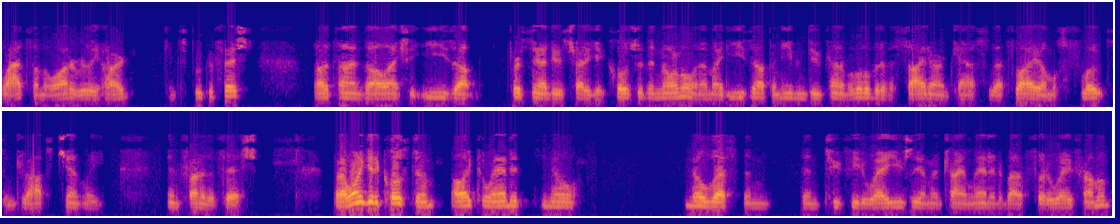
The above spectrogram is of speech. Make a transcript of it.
splats on the water really hard, can spook a fish. A lot of times I'll actually ease up. First thing I do is try to get closer than normal, and I might ease up and even do kind of a little bit of a sidearm cast so that fly almost floats and drops gently in front of the fish. But I want to get it close to him. I like to land it, you know, no less than than two feet away. Usually, I'm going to try and land it about a foot away from him,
